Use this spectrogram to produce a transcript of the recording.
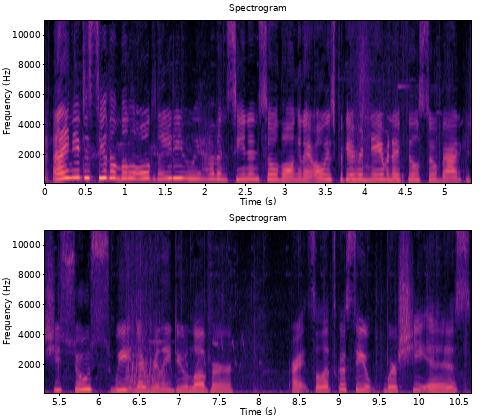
And I need to see the little old lady who we haven't seen in so long. And I always forget her name and I feel so bad because she's so sweet and I really do love her. Alright, so let's go see where she is.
